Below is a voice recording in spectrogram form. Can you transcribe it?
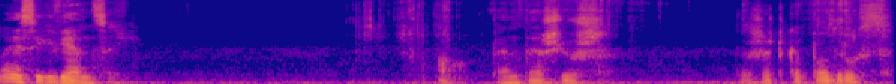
No jest ich więcej. O, ten też już troszeczkę podrósł.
